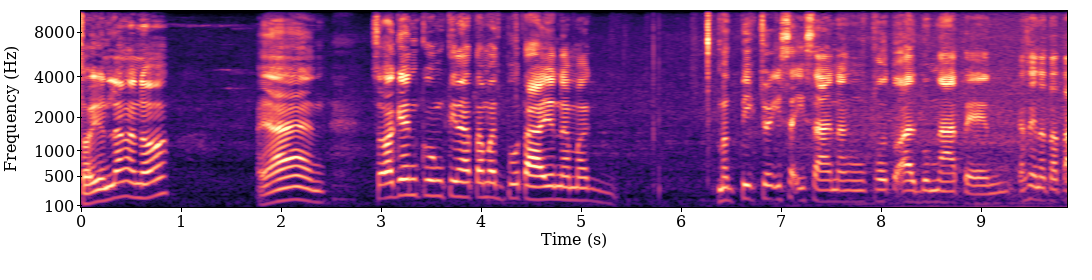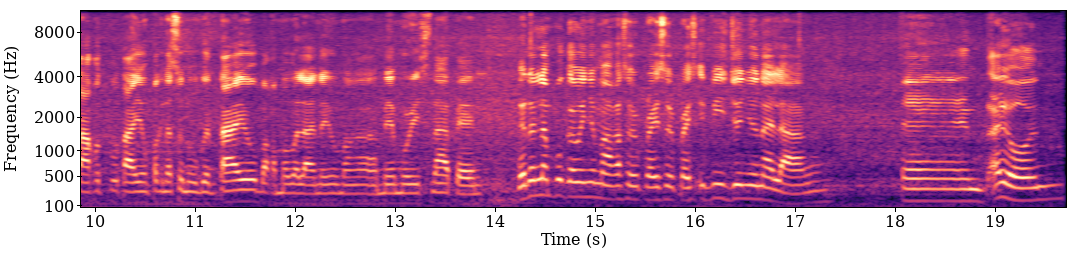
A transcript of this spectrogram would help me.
So, yun lang ano. Ayan. So, again, kung tinatamad po tayo na mag mag-picture isa-isa ng photo album natin kasi natatakot po tayong pag nasunugan tayo baka mawala na yung mga memories natin ganun lang po gawin yung mga ka-surprise surprise i-video nyo na lang and ayun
